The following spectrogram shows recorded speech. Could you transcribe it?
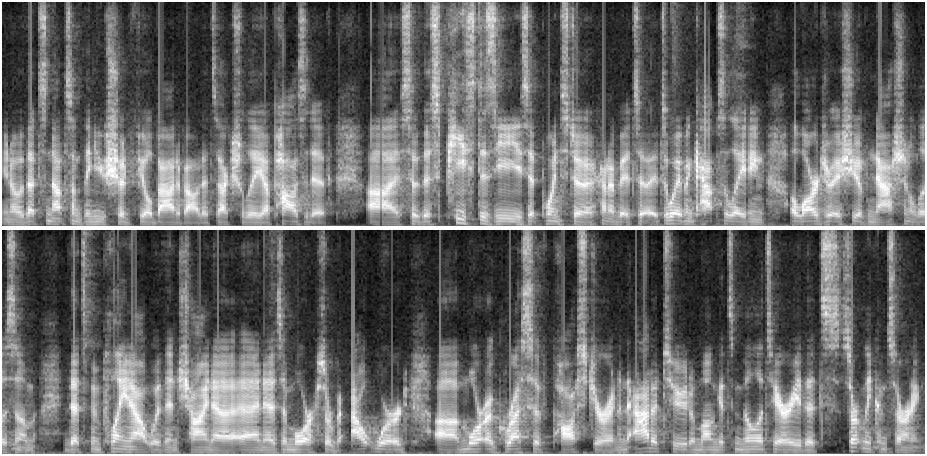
you know, that's not something you should feel bad about. It's actually a positive. Uh, so this peace disease, it points to kind of, it's a, it's a way of encapsulating a larger issue of nationalism that's been playing out within China and as a more sort of outward, uh, more aggressive posture and an attitude among its military military that's certainly concerning.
